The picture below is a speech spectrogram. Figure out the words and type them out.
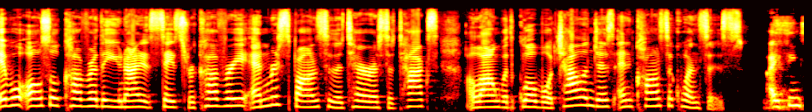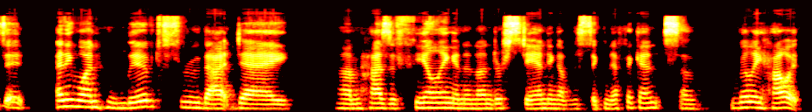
It will also cover the United States recovery and response to the terrorist attacks, along with global challenges and consequences. I think that anyone who lived through that day um, has a feeling and an understanding of the significance of really how it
